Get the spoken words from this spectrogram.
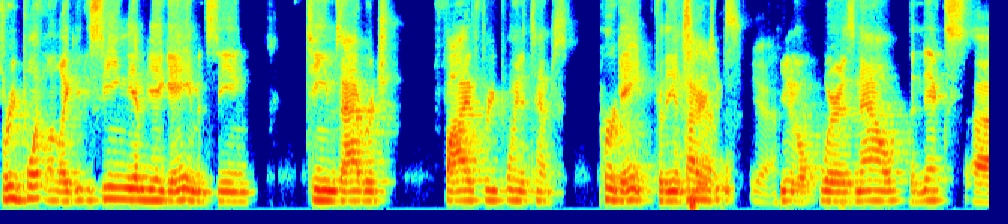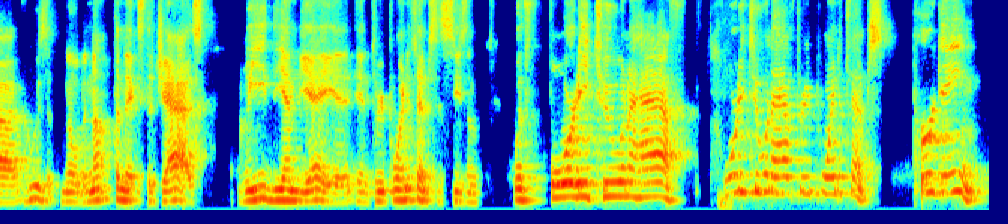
three point like seeing the NBA game and seeing teams average five three point attempts per game for the entire team. Yeah. You know, whereas now the Knicks, uh, who is it? No, not the Knicks, the Jazz lead the NBA in, in three point attempts this season with 42 and a half, 42 and a half three point attempts per game.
